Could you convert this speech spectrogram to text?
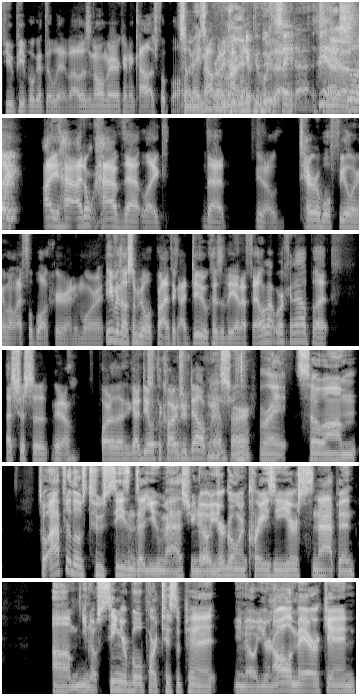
few people get to live. I was an All American in college football. It's Like, amazing, not bro. many Not many people do can that. say that. Yeah. Yeah. So like I ha- I don't have that like that you know terrible feeling about my football career anymore. Even though some people probably think I do because of the NFL not working out, but that's just a you know part of the you got to deal with the cards you're dealt, man. Yes, sir. Right. So um so after those two seasons at UMass, you know, Yeah. you're going crazy, you're snapping. Um, you know, senior bowl participant, you know, you're an all-American,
